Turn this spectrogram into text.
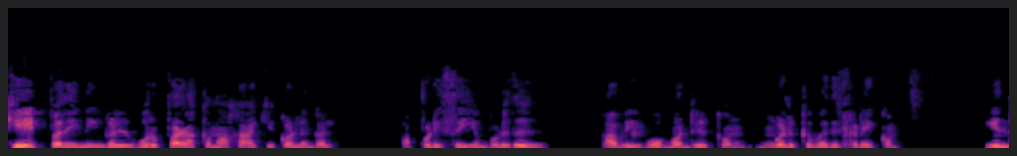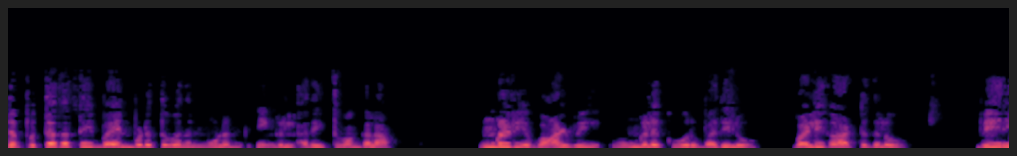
கேட்பதை நீங்கள் ஒரு பழக்கமாக ஆக்கிக் கொள்ளுங்கள். அப்படி செய்யும் பொழுது அவை ஒவ்வொன்றிற்கும் உங்களுக்கு பதில் கிடைக்கும். இந்த புத்தகத்தை பயன்படுத்துவதன் மூலம் நீங்கள் அதை துவங்கலாம். உங்களுடைய வாழ்வில் உங்களுக்கு ஒரு பதிலோ வழிகாட்டுதலோ வேறு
